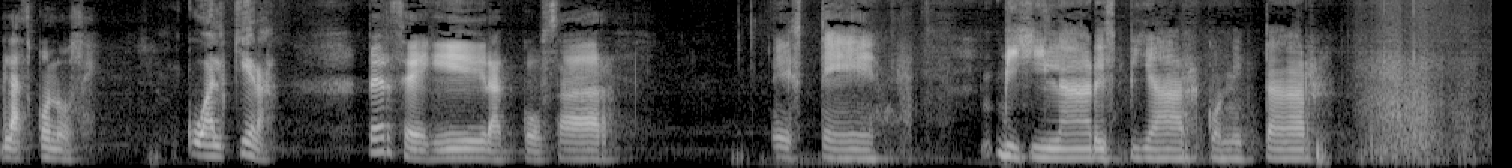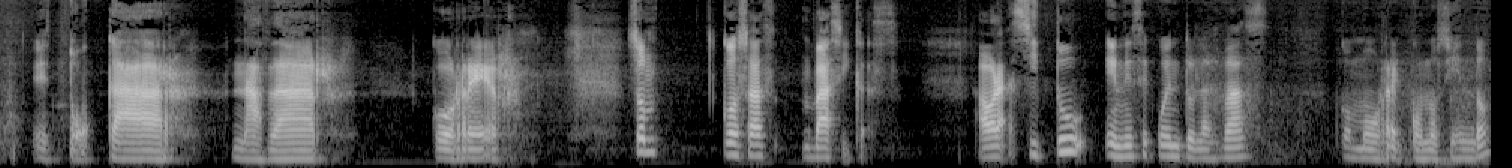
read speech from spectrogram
las conoce. Cualquiera. Perseguir, acosar, este, vigilar, espiar, conectar, eh, tocar, nadar, correr. Son cosas básicas. Ahora, si tú en ese cuento las vas como reconociendo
